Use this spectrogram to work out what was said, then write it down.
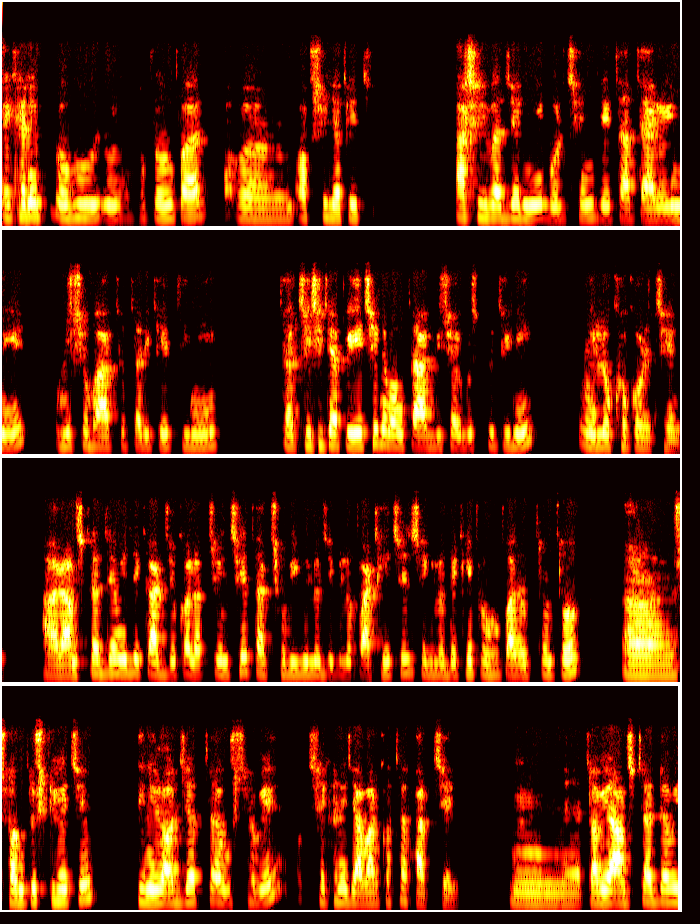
এখানে প্রভু, প্রভুপাদ অক্ষয়াকে আশীর্বাদ জানিয়ে বলছেন যে তার তেরোই মে উনিশশো বাহাত্তর তারিখে তিনি তার চিঠিটা পেয়েছেন এবং তার বিষয়বস্তু তিনি লক্ষ্য করেছেন। আর আমস্টারডামে যে কার্যকলাপ চলছে, তার ছবিগুলো যেগুলো পাঠিয়েছেন, সেগুলো দেখে প্রভুপাদ অত্যন্ত সন্তুষ্টি হয়েছে তিনি রথযাত্রা উৎসবে সেখানে যাওয়ার কথা ভাবছেন। তবে আমস্টারডামে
